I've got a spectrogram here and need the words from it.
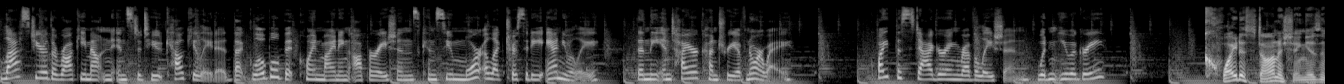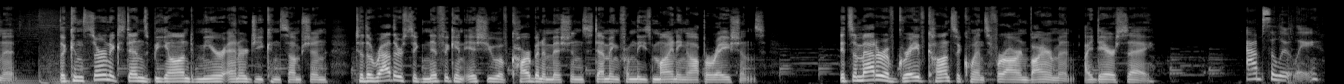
Last year, the Rocky Mountain Institute calculated that global Bitcoin mining operations consume more electricity annually than the entire country of Norway. Quite the staggering revelation, wouldn't you agree? Quite astonishing, isn't it? The concern extends beyond mere energy consumption to the rather significant issue of carbon emissions stemming from these mining operations. It's a matter of grave consequence for our environment, I dare say. Absolutely.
